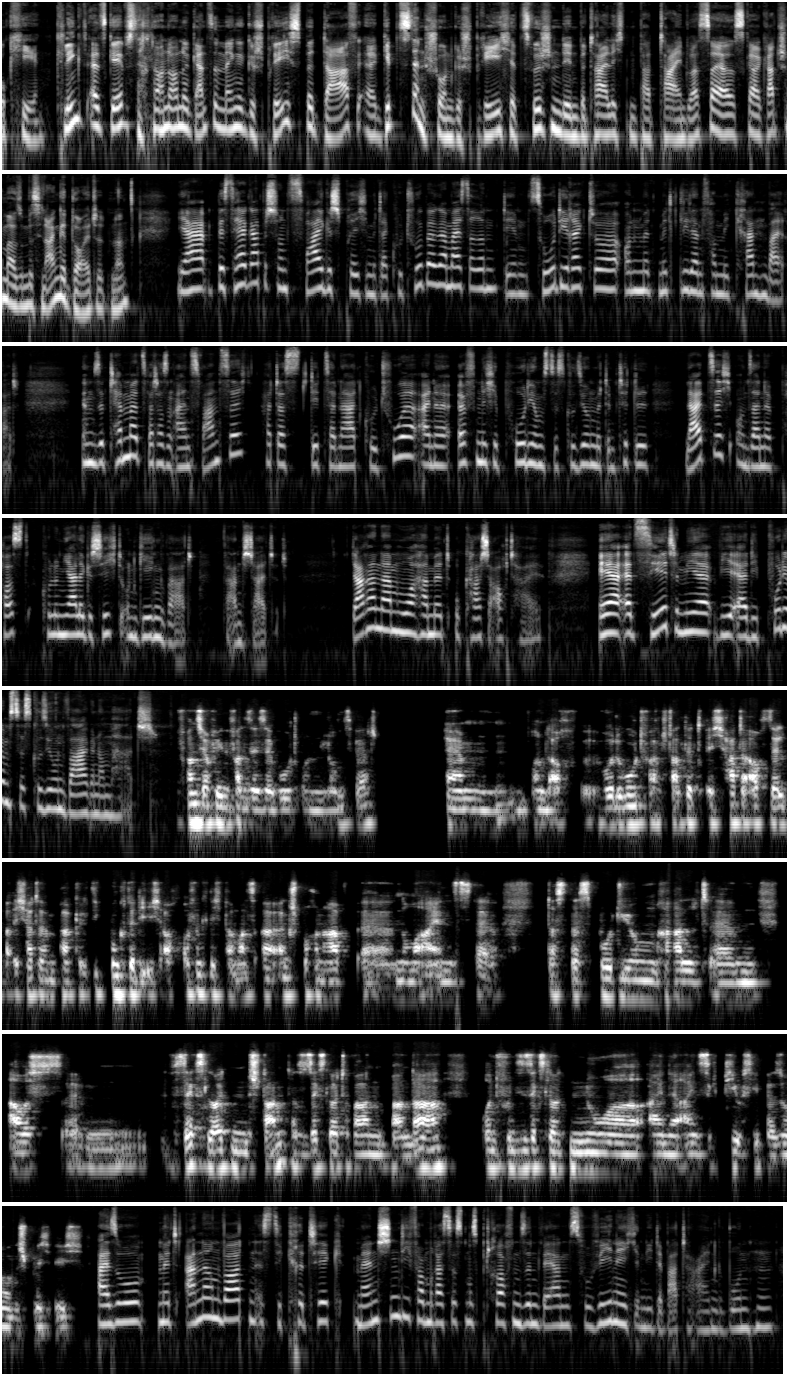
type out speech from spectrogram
Okay, klingt, als gäbe es da noch eine ganze Menge Gesprächsbedarf. Äh, Gibt es denn schon Gespräche zwischen den beteiligten Parteien? Du hast ja gerade schon mal so ein bisschen angedeutet, ne? Ja, bisher gab es schon zwei Gespräche mit der Kulturbürgermeisterin, dem Zoodirektor und mit Mitgliedern vom Migrantenbeirat. Im September 2021 hat das Dezernat Kultur eine öffentliche Podiumsdiskussion mit dem Titel Leipzig und seine postkoloniale Geschichte und Gegenwart veranstaltet. Daran nahm Mohammed Okasha auch teil. Er erzählte mir, wie er die Podiumsdiskussion wahrgenommen hat. Ich fand sie auf jeden Fall sehr, sehr gut und lohnenswert. Ähm, und auch wurde gut veranstaltet. Ich hatte auch selber, ich hatte ein paar Kritikpunkte, die ich auch öffentlich damals äh, angesprochen habe. Äh, Nummer eins, äh, dass das Podium halt ähm, aus ähm, sechs Leuten bestand, also sechs Leute waren, waren da und von diesen sechs Leuten nur eine einzige POC-Person, sprich ich. Also mit anderen Worten ist die Kritik, Menschen, die vom Rassismus betroffen sind, werden zu wenig in die Debatte eingebunden.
